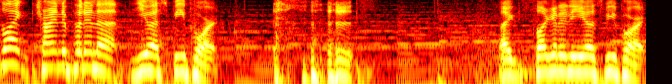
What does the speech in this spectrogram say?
Just like trying to put in a USB port. like, plug it in a USB port.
